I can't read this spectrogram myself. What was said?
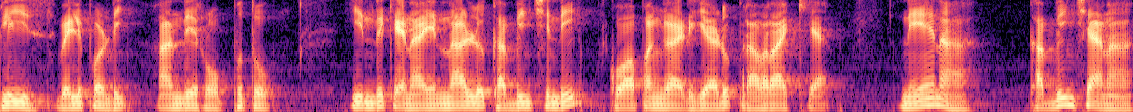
ప్లీజ్ వెళ్ళిపోండి అంది రొప్పుతూ. ఇందుకేనా ఇన్నాళ్ళు కబ్బించింది కోపంగా అడిగాడు ప్రవరాఖ్య నేనా? కవ్వించానా?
